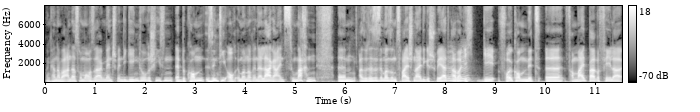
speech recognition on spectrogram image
Man kann aber andersrum auch sagen, Mensch, wenn die Gegentore schießen, äh, bekommen, sind die auch immer noch in der Lage, eins zu machen. Ähm, also das ist immer so ein zweischneidiges Schwert, mhm. aber ich gehe vollkommen mit. Äh, vermeidbare Fehler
